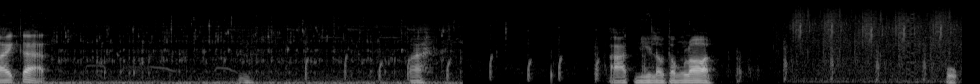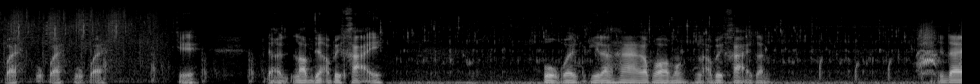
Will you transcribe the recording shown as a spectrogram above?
ร้ายกาจมาอาร์ตนี้เราต้องรอดปลูกไปปลูกไปปลูกไปโอเคเดี๋ยวรอบเดียวเอาไปขายปลูกไว้ทีละห้าก็พอมั้งเราเอาไปขายก่อน จะได้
